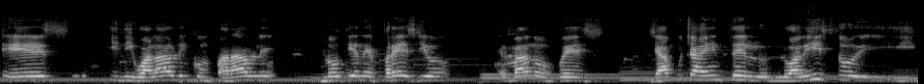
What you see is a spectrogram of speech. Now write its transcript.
es inigualable, incomparable, no tiene precio. Hermano, pues ya mucha gente lo, ha visto y,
